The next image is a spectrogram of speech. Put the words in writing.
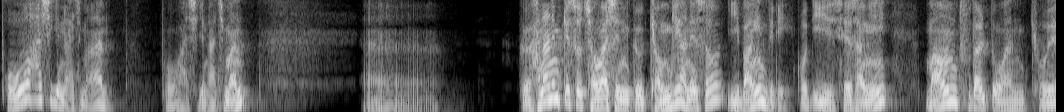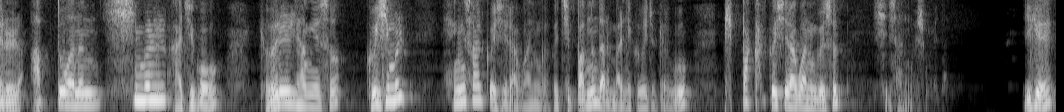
보호하시긴 하지만 보호하시긴 하지만 어, 그 하나님께서 정하신 그 경계 안에서 이방인들이 곧 이 세상이 42달 동안 교회를 압도하는 힘을 가지고 교회를 향해서 그 힘을 행사할 것이라고 하는 것, 그 짓밟는다는 말이 그거죠, 결국. 핍박할 것이라고 하는 것을 시사하는 것입니다. 이게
